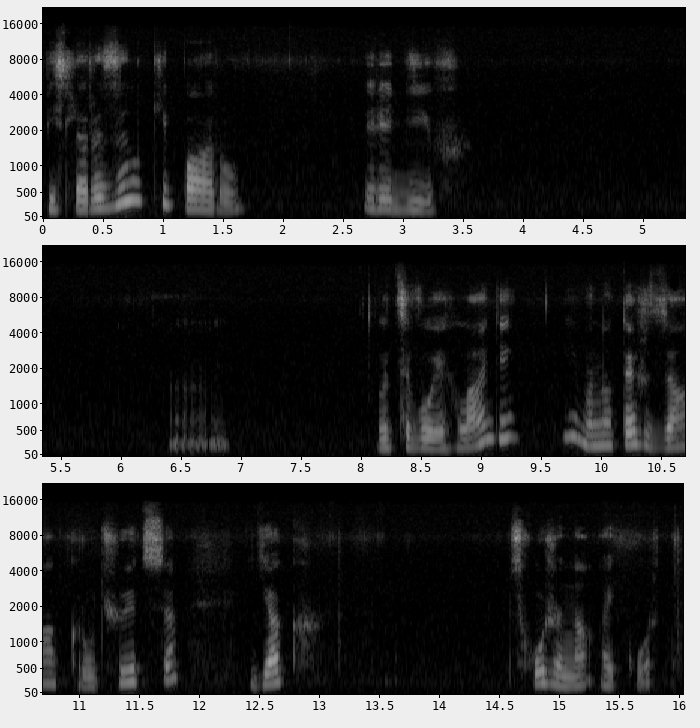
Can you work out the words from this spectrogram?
після резинки пару рядів е, лицевої гладі, і воно теж закручується, як схоже на айкорд.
